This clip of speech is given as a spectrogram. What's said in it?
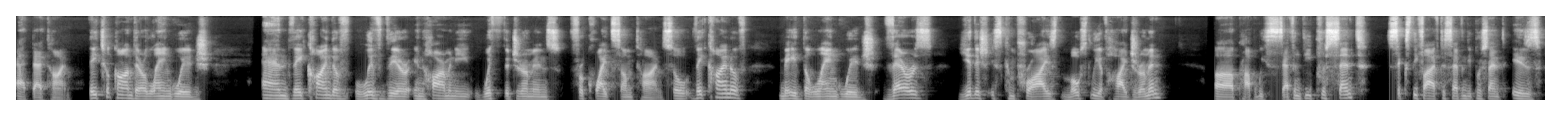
at that time. They took on their language and they kind of lived there in harmony with the Germans for quite some time. So they kind of made the language theirs. Yiddish is comprised mostly of High German, uh, probably 70%, 65 to 70% is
